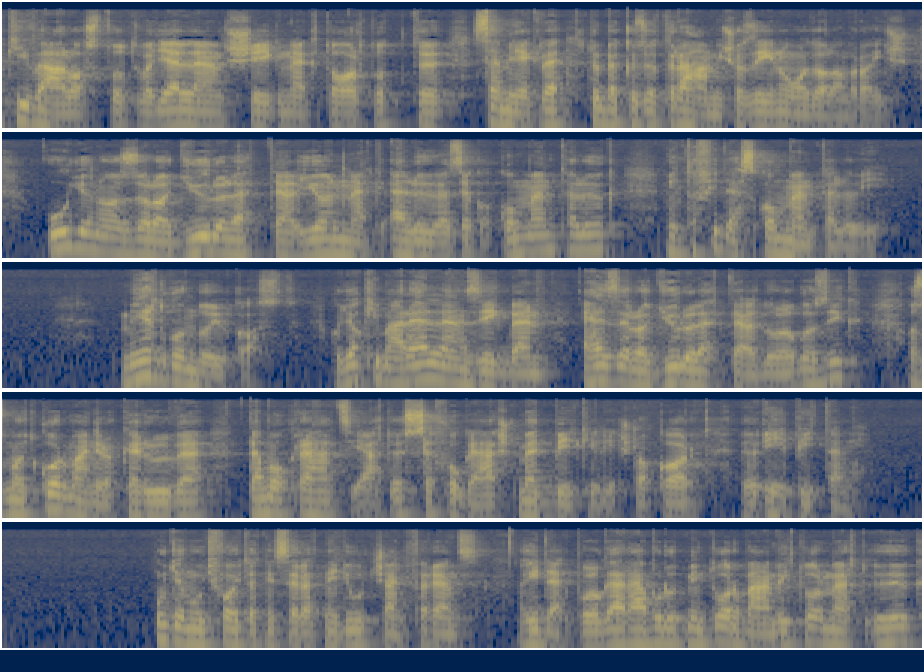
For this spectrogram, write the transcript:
kiválasztott vagy ellenségnek tartott személyekre, többek között rám is, az én oldalamra is. Ugyanazzal a gyűlölettel jönnek elő ezek a kommentelők, mint a Fidesz kommentelői. Miért gondoljuk azt, hogy aki már ellenzékben ezzel a gyűlölettel dolgozik, az majd kormányra kerülve demokráciát, összefogást, megbékélést akar építeni? Ugyanúgy folytatni szeretné Gyurcsány Ferenc a hideg polgárháborút, mint Orbán Viktor, mert ők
